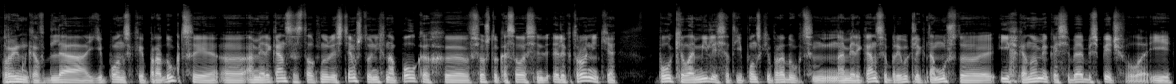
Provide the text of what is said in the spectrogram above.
рынков для японской продукции, э, американцы столкнулись с тем, что у них на полках э, все, что касалось электроники, полки ломились от японской продукции. Американцы привыкли к тому, что их экономика себя обеспечивала. И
